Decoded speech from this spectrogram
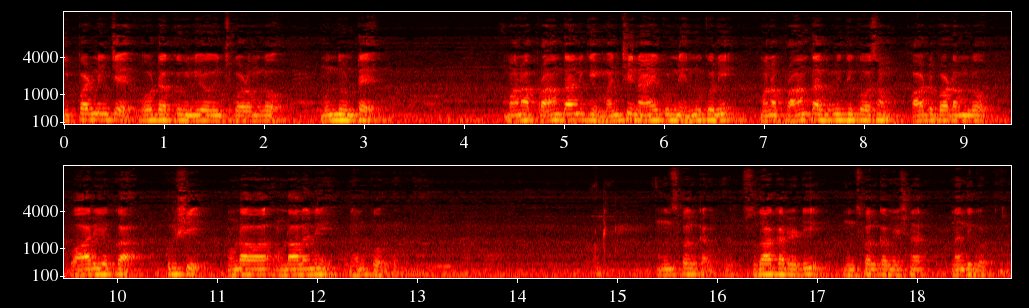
ఇప్పటి నుంచే ఓటు హక్కు వినియోగించుకోవడంలో ముందుంటే మన ప్రాంతానికి మంచి నాయకుడిని ఎన్నుకొని మన ప్రాంత అభివృద్ధి కోసం పాటుపడడంలో వారి యొక్క కృషి ఉండ ఉండాలని నేను కోరుకుంటున్నాను. Municipal Sudhakar Reddy municipal commissioner Nandikotkur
